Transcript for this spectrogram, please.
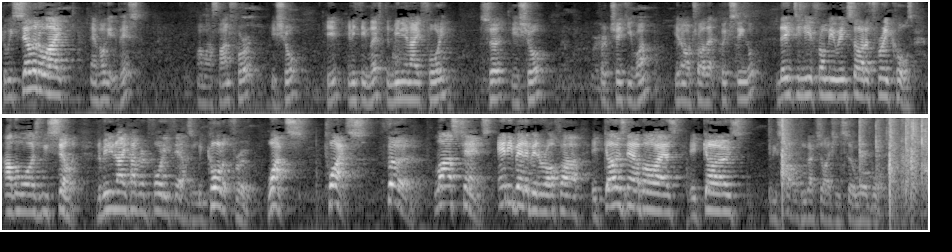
Do we sell it away? And if I get your best, one last lunch for it. You sure? Here, anything left? A million eight forty. Sir, you sure? For a cheeky one. You know, I'll try that quick single. Need to hear from you inside of three calls. Otherwise, we sell it at a million eight hundred forty thousand. We call it through once, twice, third, last chance. Any better bidder offer. It goes now, buyers. It goes. It is sold. Congratulations, sir. Well bought.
